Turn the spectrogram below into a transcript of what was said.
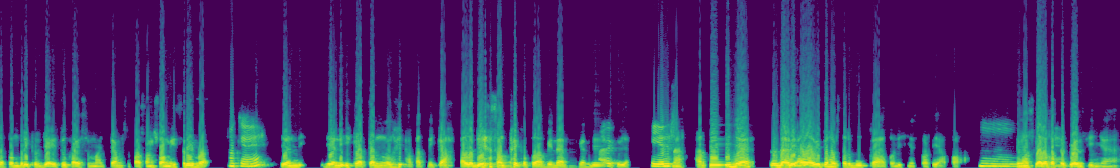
atau pemberi kerja itu kayak semacam sepasang suami istri mbak oke okay. yang di, yang diikatkan melalui akad nikah kalau dia sampai ke pelaminan kan gitu ya yes. nah artinya dari awal itu harus terbuka kondisinya seperti apa hmm. dengan segala konsekuensinya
